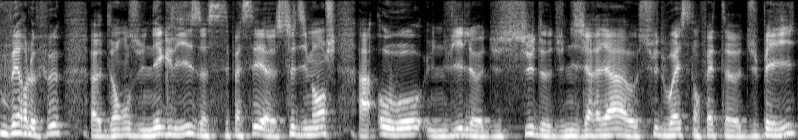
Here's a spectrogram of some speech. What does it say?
ouvert le feu dans une église, ça s'est passé ce dimanche à Owo, une ville du sud du Nigeria, au sud-ouest en fait du pays.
